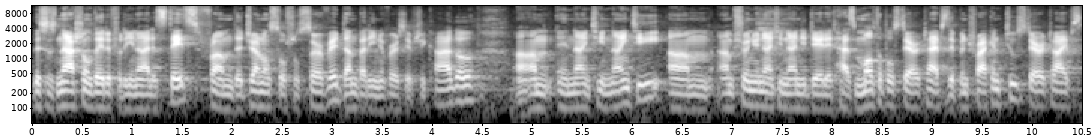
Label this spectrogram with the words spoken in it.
This is national data for the United States from the General Social Survey done by the University of Chicago um, in 1990. Um, I'm showing you 1990 data. It has multiple stereotypes. They've been tracking two stereotypes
